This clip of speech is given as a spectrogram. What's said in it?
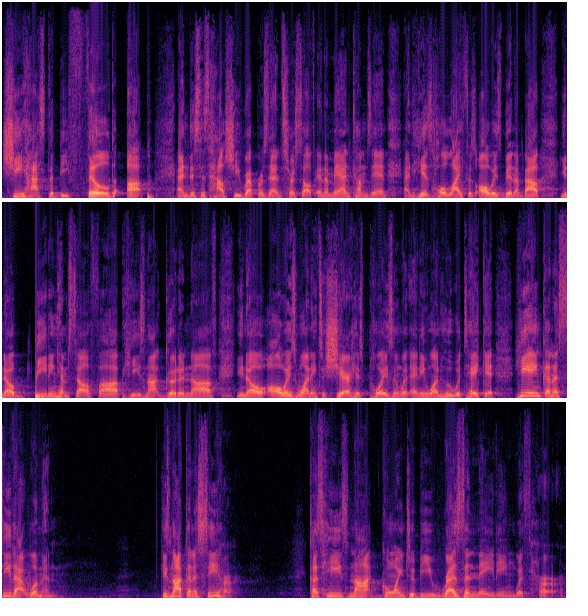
she has to be filled up. And this is how she represents herself. And a man comes in and his whole life has always been about, you know, beating himself up. He's not good enough, you know, always wanting to share his poison with anyone who would take it. He ain't gonna see that woman. He's not gonna see her because he's not going to be resonating with her.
